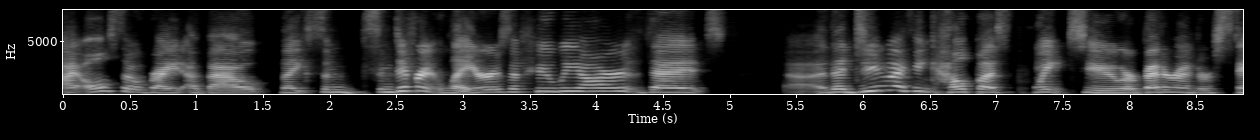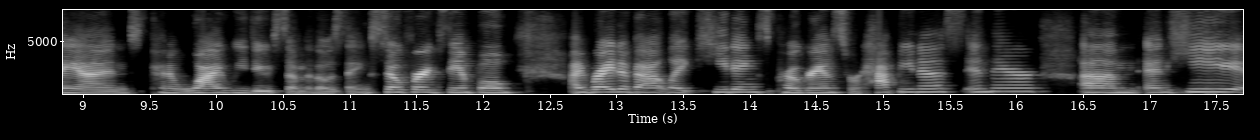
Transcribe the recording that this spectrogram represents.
i also write about like some some different layers of who we are that uh, that do i think help us point to or better understand kind of why we do some of those things. So for example i write about like keating's programs for happiness in there um, and he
